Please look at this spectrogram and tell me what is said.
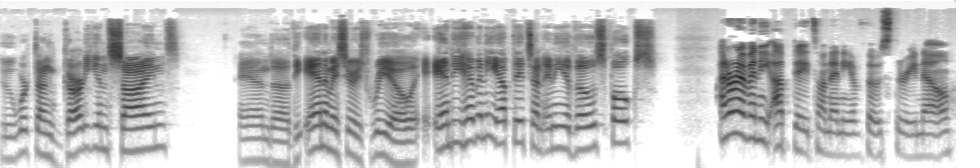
who worked on Guardian Signs and uh, the anime series Rio. And do you have any updates on any of those folks? I don't have any updates on any of those three, no.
